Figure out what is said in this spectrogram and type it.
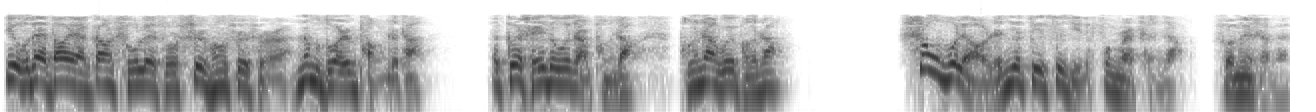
第五代导演刚出来的时候顺风顺水啊，那么多人捧着他，那搁谁都有点膨胀，膨胀归膨胀，受不了人家对自己的负面评价，说明什么呀？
